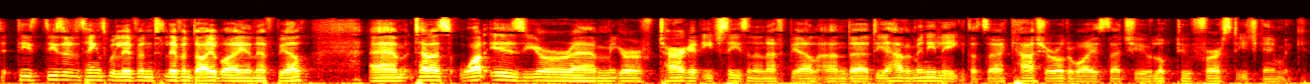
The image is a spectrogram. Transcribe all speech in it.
the these these are the things we live and live and die by in FPL. Um, tell us what is your um, your target each season in FPL, and uh, do you have a mini league that's a cash or otherwise that you look to first each game week?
